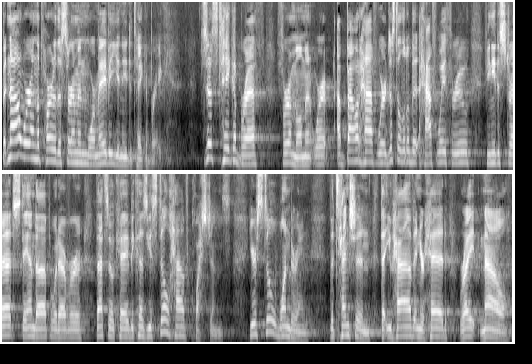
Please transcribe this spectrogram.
But now we're in the part of the sermon where maybe you need to take a break. Just take a breath for a moment. We're about half, we're just a little bit halfway through. If you need to stretch, stand up, or whatever, that's okay because you still have questions. You're still wondering the tension that you have in your head right now.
